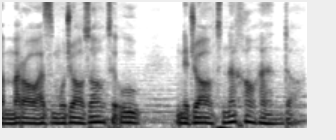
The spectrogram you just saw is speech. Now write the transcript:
و مرا از مجازات او نجات نخواهند داد؟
